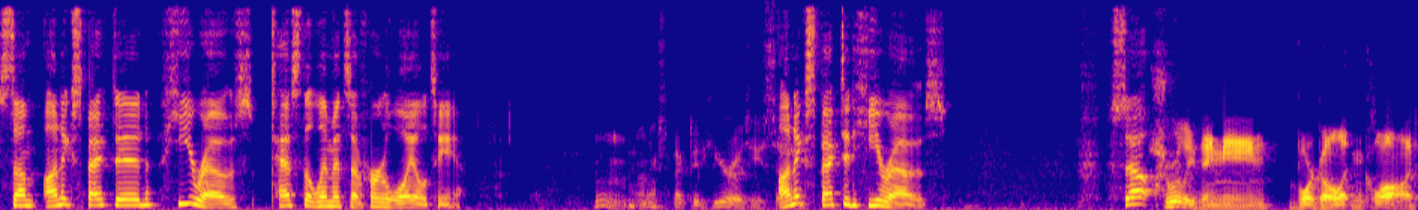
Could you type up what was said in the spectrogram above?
Some unexpected heroes test the limits of her loyalty. Hmm, unexpected heroes, you said. Unexpected heroes. So, Surely they mean Borgullet and Klaud.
